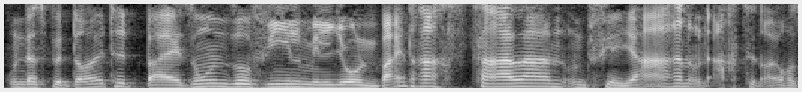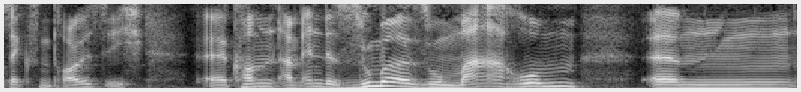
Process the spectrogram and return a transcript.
und das bedeutet bei so und so vielen Millionen Beitragszahlern und vier Jahren und 18,36 Euro äh, kommen am Ende summa summarum ähm,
